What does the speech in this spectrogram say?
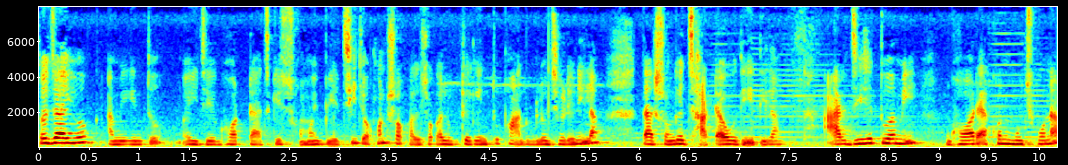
তো যাই হোক, আমি কিন্তু এই যে ঘরটা আজকে সময় পেয়েছি, যখন সকাল সকাল উঠে কিন্তু ফাঁদগুলো ঝেড়ে নিলাম, তার সঙ্গে ঝাঁটাও দিয়ে দিলাম। আর যেহেতু আমি ঘর এখন মুছবো না,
